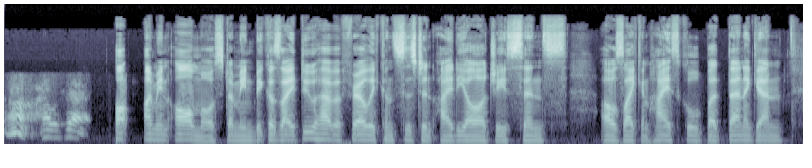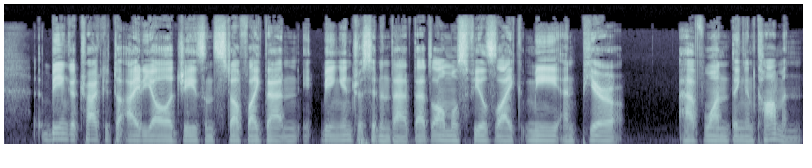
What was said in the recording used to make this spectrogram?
Oh, how was that? Oh, I mean, almost. I mean, because I do have a fairly consistent ideology since I was like in high school, but then again, being attracted to ideologies and stuff like that and being interested in that, that almost feels like me and Pierre have one thing in common.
